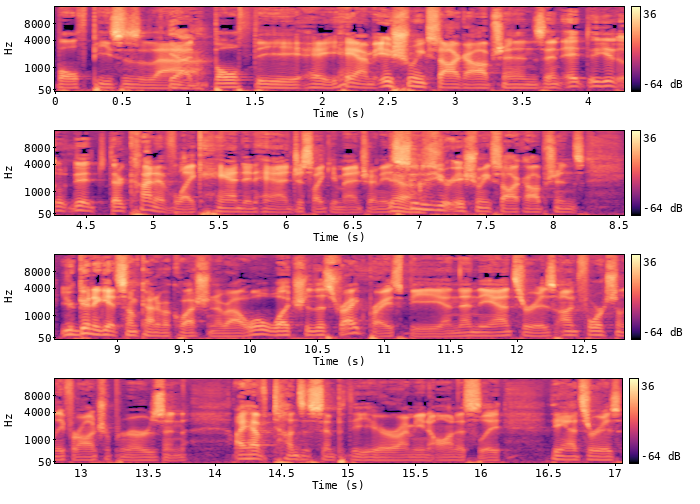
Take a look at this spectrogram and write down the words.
both pieces of that. Yeah. Both the hey, hey, I'm issuing stock options, and it, it, it- they're kind of like hand in hand, just like you mentioned. I mean, as Yeah. soon as you're issuing stock options, you're going to get some kind of a question about, well, what should the strike price be? And then the answer is, unfortunately for entrepreneurs, and I have tons of sympathy here. I mean, honestly, the answer is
